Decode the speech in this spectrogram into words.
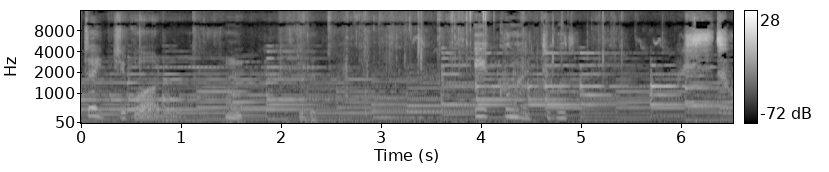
っちゃいちごある。うん。えこのいちご美味しそう。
